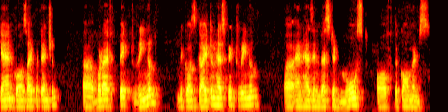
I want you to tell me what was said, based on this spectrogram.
can cause hypertension. Uh, but I've picked renal because Guyton has picked renal uh, and has invested most of the comments,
